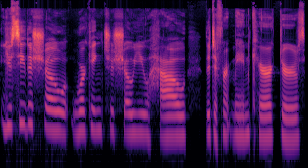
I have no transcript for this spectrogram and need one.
you see the show working to show you how the different main characters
